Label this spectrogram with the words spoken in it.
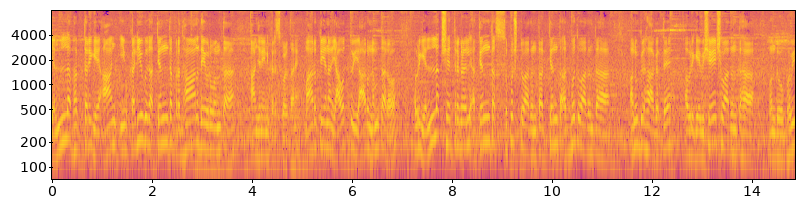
ಎಲ್ಲ ಭಕ್ತರಿಗೆ ಆಂ, ಈ ಕಲಿಯುಗದ ಅತ್ಯಂತ ಪ್ರಧಾನ ದೇವರು ಅಂತ ಆಂಜನೇಯನ ಕರೆಸ್ಕೊಳ್ತಾನೆ. ಮಾರುತಿಯನ್ನು ಯಾವತ್ತು ಯಾರು ನಂಬ್ತಾರೋ ಅವರಿಗೆ ಎಲ್ಲ ಕ್ಷೇತ್ರಗಳಲ್ಲಿ ಅತ್ಯಂತ ಸುಪುಷ್ಟವಾದಂಥ ಅತ್ಯಂತ ಅದ್ಭುತವಾದಂತಹ ಅನುಗ್ರಹ ಆಗುತ್ತೆ. ಅವರಿಗೆ ವಿಶೇಷವಾದಂತಹ ಒಂದು ಭವಿ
